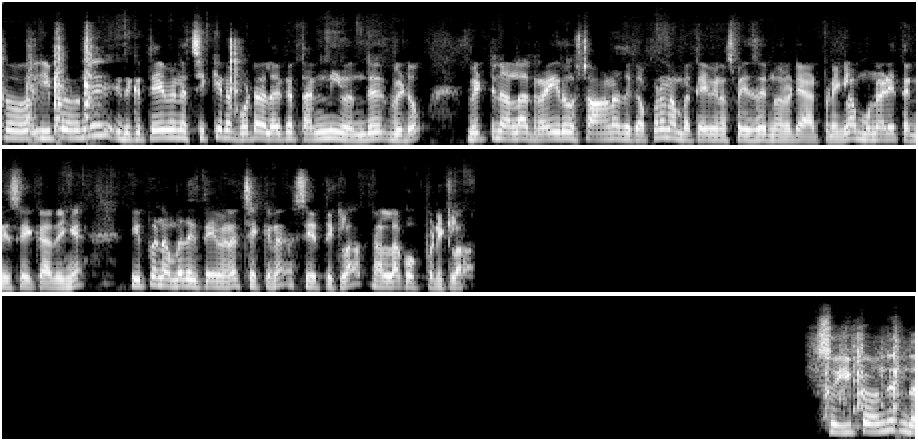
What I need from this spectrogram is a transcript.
ஸோ இப்போ வந்து இதுக்கு தேவையான சிக்கனை போட்டு அதில் இருக்க தண்ணி வந்து விடும். விட்டு நல்லா ட்ரை ரோஸ்ட் ஆனதுக்கப்புறம் நம்ம தேவையான ஸ்பைஸை இன்னொரு ஆட் பண்ணிக்கலாம். முன்னாடியே தண்ணி சேர்க்காதீங்க. இப்போ நம்ம இதுக்கு தேவையான சிக்கனை சேர்த்துக்கலாம். நல்லா குக் பண்ணிக்கலாம். ஸோ இப்போ வந்து இந்த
